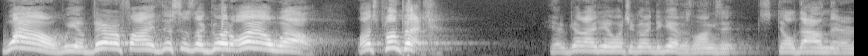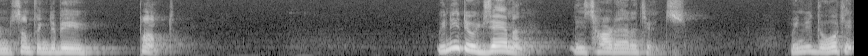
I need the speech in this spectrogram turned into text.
wow, we have verified this is a good oil well. Let's pump it. You have a good idea what you're going to get as long as it's still down there and something to be pumped. We need to examine these hard attitudes. We need to look at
